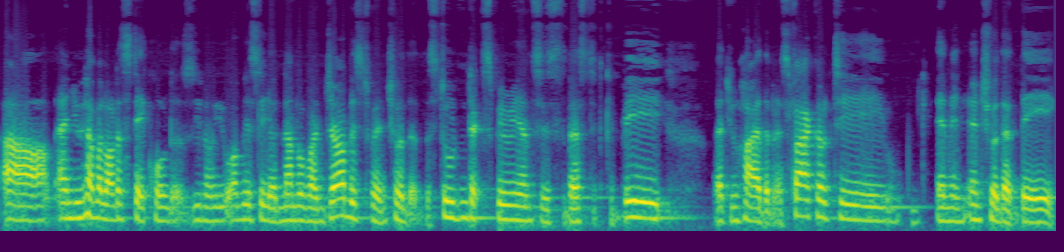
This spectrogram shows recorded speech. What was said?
Uh, and you have a lot of stakeholders. You know, you obviously your number one job is to ensure that the student experience is the best it can be, that you hire the best faculty, and ensure that they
